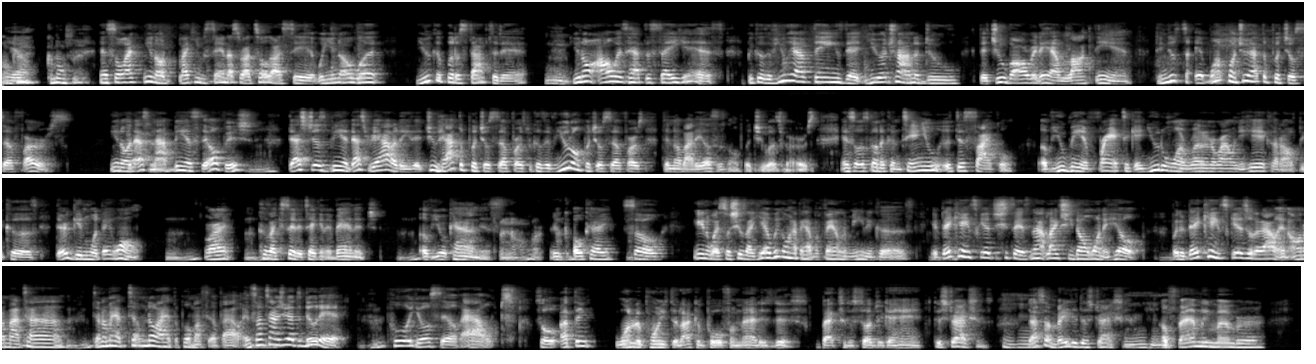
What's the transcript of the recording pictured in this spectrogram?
Okay? Yeah. Come on, Sam. And so, like you know, like he was saying, that's what I told her. I said, well, you know what? You could put a stop to that. Mm. You don't always have to say yes because if you have things that you're trying to do that you've already have locked in, then you at one point you have to put yourself first. You know, and that's not being selfish. Mhm. That's just being that's reality that you have to put yourself first because if you don't put yourself first, then nobody else is going to put you as first. And so it's going to continue with this cycle of you being frantic and you the one running around with your head cut off because they're getting what they want, Mhm. right? Because like you said, they're taking advantage Mhm. of your kindness. Heart. Okay, so anyway, so she was like, "Yeah, we're gonna have to have a family meeting because if they can't schedule," she said, "It's not like she don't want to help, but if they can't schedule it out and honor my time, Mhm. then I'm gonna have to tell them no. I have to pull myself out, and sometimes you have to do that. Mhm. Pull yourself out. So I think one of the points that I can pull from that is this back to the subject at hand distractions. hmm That's a major distraction. hmm A family member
